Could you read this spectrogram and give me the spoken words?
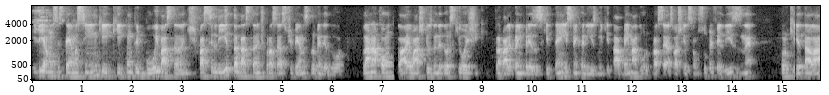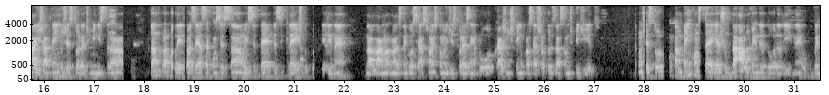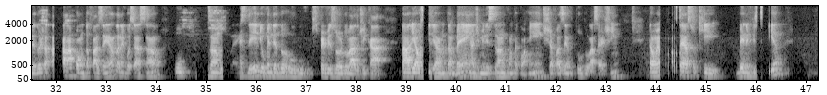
Ele é um sistema, sim, que, que contribui bastante, facilita bastante o processo de vendas para o vendedor. Lá na ponta, lá, eu acho que os vendedores que hoje trabalham para empresas que têm esse mecanismo e que está bem maduro o processo, eu acho que eles são super felizes, né? Porque está lá e já tem o gestor administrando, tanto para poder fazer essa concessão, esse débito, esse crédito por ele, né? Lá nas negociações, como eu disse, por exemplo, a gente tem o processo de autorização de pedidos então, o gestor também consegue ajudar o vendedor ali, né? O vendedor já está na ponta fazendo a negociação, usando o flex dele, o vendedor, o supervisor do lado de cá está ali auxiliando também, administrando conta corrente, já fazendo tudo lá certinho. Então, é um processo que beneficia,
